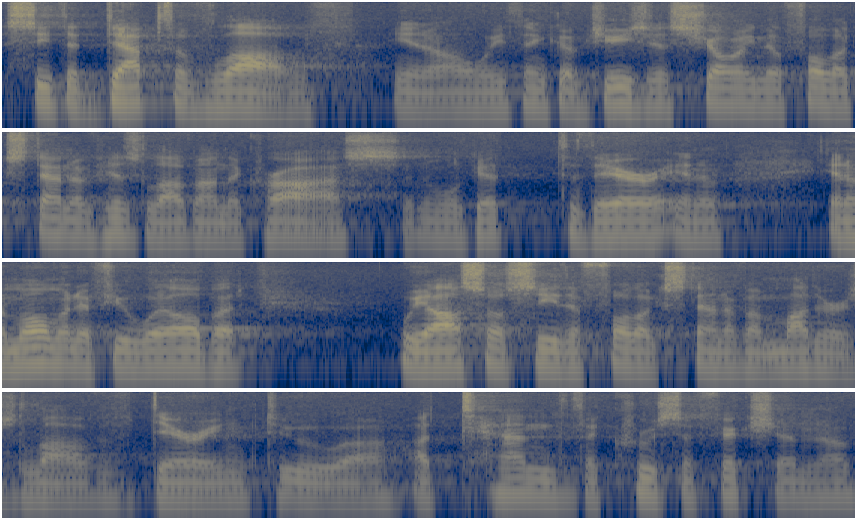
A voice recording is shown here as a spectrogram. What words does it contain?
see the depth of love. You know, we think of Jesus showing the full extent of his love on the cross, and we'll get to there in a, in a moment, if you will. But we also see the full extent of a mother's love, daring to uh, attend the crucifixion of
